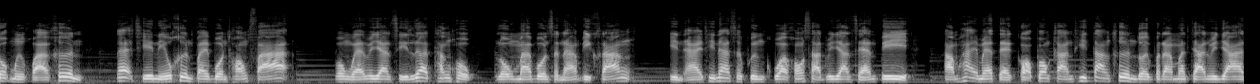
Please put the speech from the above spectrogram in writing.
ยกมือขวาขึ้น และชี้นิ้วขึ้นไปบนท้องฟ้า วงแหวนวิญญาณสีเลือดทั้ง 6 ลงมาบนสนามอีกครั้งกลิ่นอายที่น่าสะพรึงกลัวของศาสตร์วิญญาณแสนปีทำให้แม้แต่เกาะป้องกันที่ตั้งขึ้นโดยปรมาจารย์วิญญาณ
